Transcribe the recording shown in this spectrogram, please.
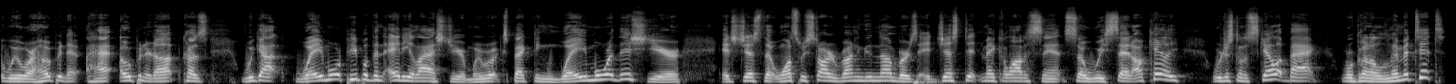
We were hoping to ha- open it up because we got way more people than 80 last year and we were expecting way more this year. It's just that once we started running the numbers, it just didn't make a lot of sense. So we said, okay, we're just going to scale it back. We're going to limit it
